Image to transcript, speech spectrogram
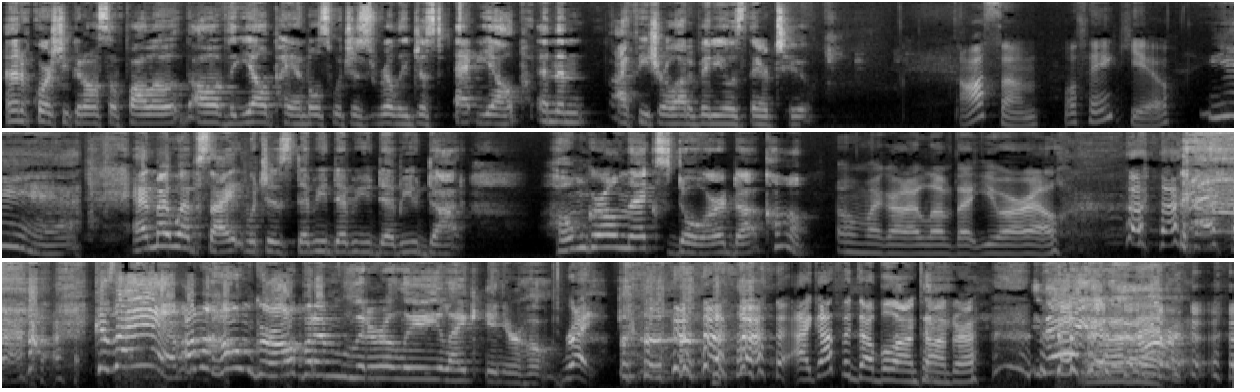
And then, of course, you can also follow all of the Yelp handles, which is really just at Yelp. And then I feature a lot of videos there too. Awesome. Well, thank you. Yeah. And my website, which is www.homegirlnextdoor.com. Oh my god, I love that URL. Because I am. I'm a homegirl, but I'm literally like in your home. Right. I got the double entendre. There you go.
